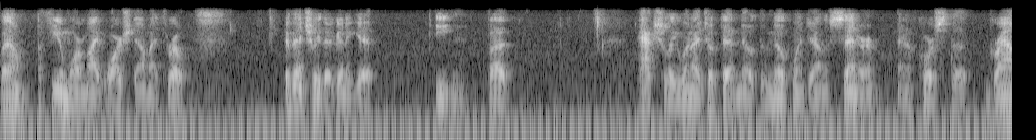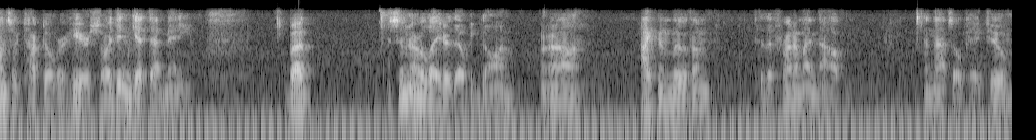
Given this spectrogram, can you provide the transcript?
well, a few more might wash down my throat. Eventually they're going to get eaten. But actually, when I took that milk, the milk went down the center, and of course the grounds are tucked over here, so I didn't get that many. But sooner or later they'll be gone. Uh, I can move them to the front of my mouth, and that's okay too.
